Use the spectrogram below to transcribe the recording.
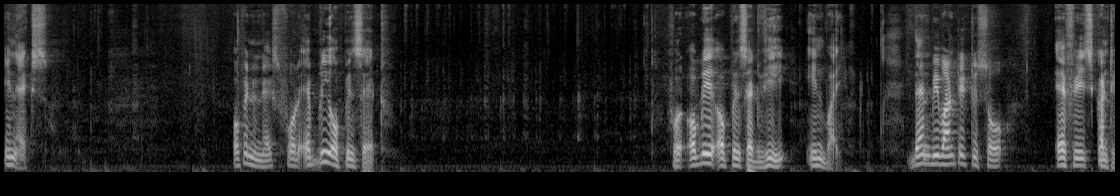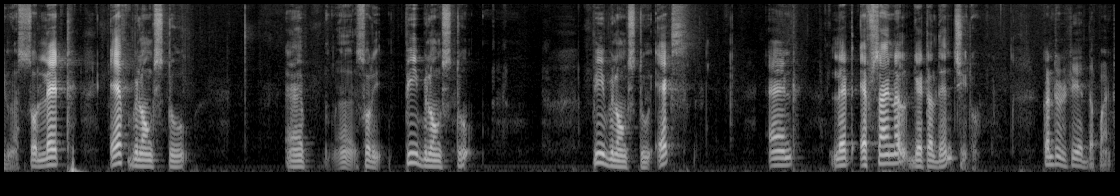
in X open in X for every open set for every open set V in Y. Then we wanted to show f is continuous. So, let f belongs to uh, uh, sorry p belongs to p belongs to x and let f epsilon greater than 0 continuity at the point.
